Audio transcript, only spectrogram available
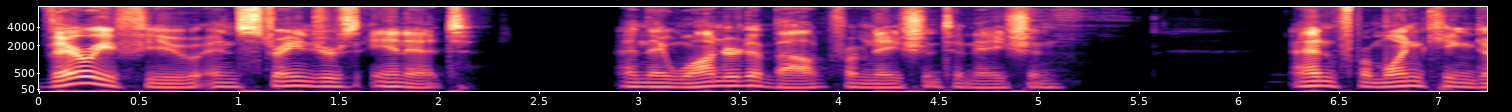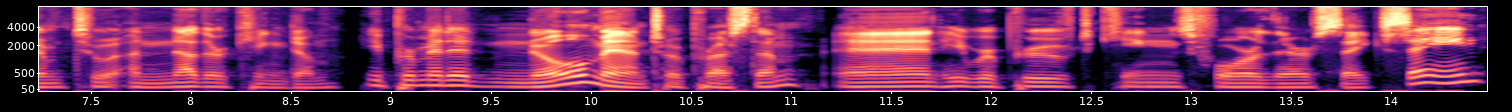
very few, and strangers in it, and they wandered about from nation to nation and from one kingdom to another kingdom. He permitted no man to oppress them, and he reproved kings for their sake, saying,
